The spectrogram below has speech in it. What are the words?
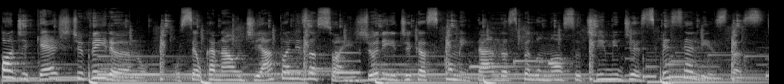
Podcast Veirano, o seu canal de atualizações jurídicas comentadas pelo nosso time de especialistas.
